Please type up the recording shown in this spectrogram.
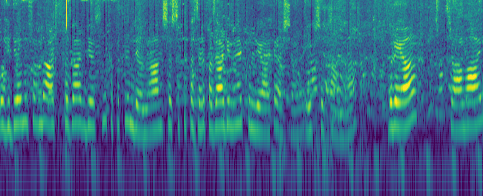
Bu videonun sonunda artık pazar videosunu kapatayım diyorum. Rami Sosyete Pazarı pazar gününe kuruluyor arkadaşlar. Eyüp Sultan'da. Buraya tramvay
